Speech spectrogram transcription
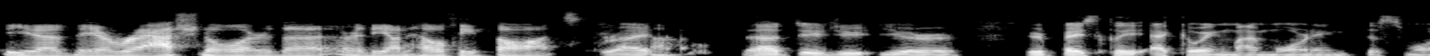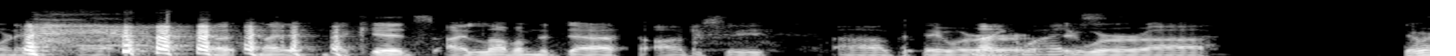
you know the irrational or the or the unhealthy thoughts Right. Uh, Uh, dude, you you're you're basically echoing my morning this morning. Uh, uh, my my kids, I love them to death, obviously, uh, but they were they were uh, they were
